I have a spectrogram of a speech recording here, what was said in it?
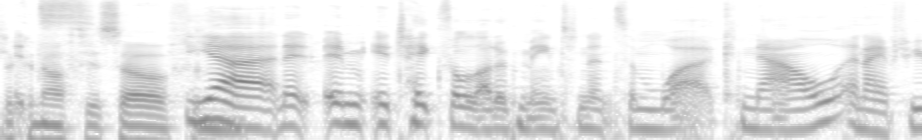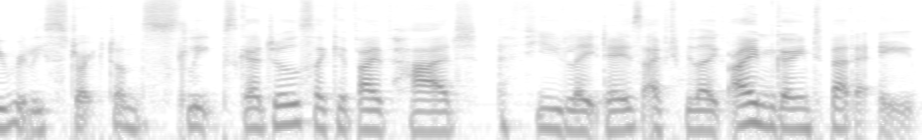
Looking after yourself. and- yeah, and it, it it takes a lot of maintenance and work now, and I have to be really strict on sleep schedules. Like if I've had a few late days, I have to be like, I'm going to bed at eight,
